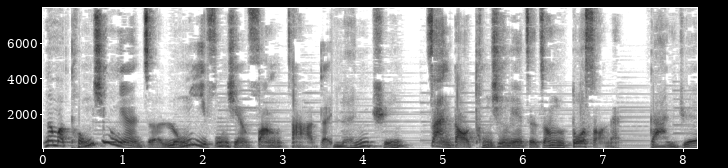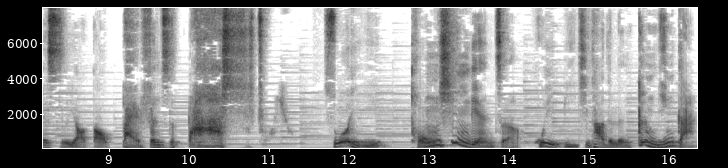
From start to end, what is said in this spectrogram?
那么同性恋者容易风险放大的人群占到同性恋者当中多少呢？感觉是要到百分之八十左右。所以同性恋者会比其他的人更敏感、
